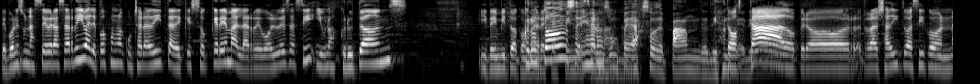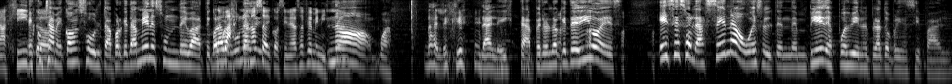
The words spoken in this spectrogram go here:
Le pones unas hebras arriba, le puedes poner una cucharadita de queso crema, la revolves así y unos croutons. Y te invito a comer este de señora, es un pedazo de pan del día Tostado, anterior. pero rayadito así con ajito. Escúchame, consulta, porque también es un debate. Bueno, como basta, algunos no soy cocinera, soy feminista. No, bueno, Dale, que. dale, ahí está. Pero lo que te digo es, ¿es eso la cena o es el tentempié y después viene el plato principal?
